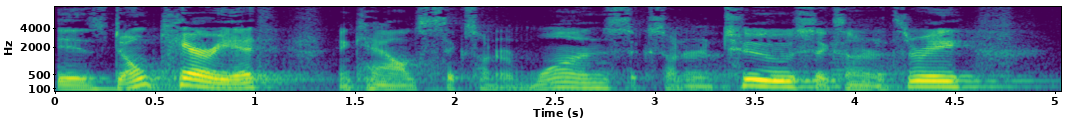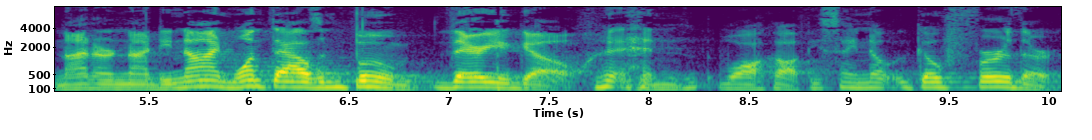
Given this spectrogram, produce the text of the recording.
is don't carry it and count 601, 602, 603. 999, 1,000, boom, there you go, and walk off. He's saying, no, go further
